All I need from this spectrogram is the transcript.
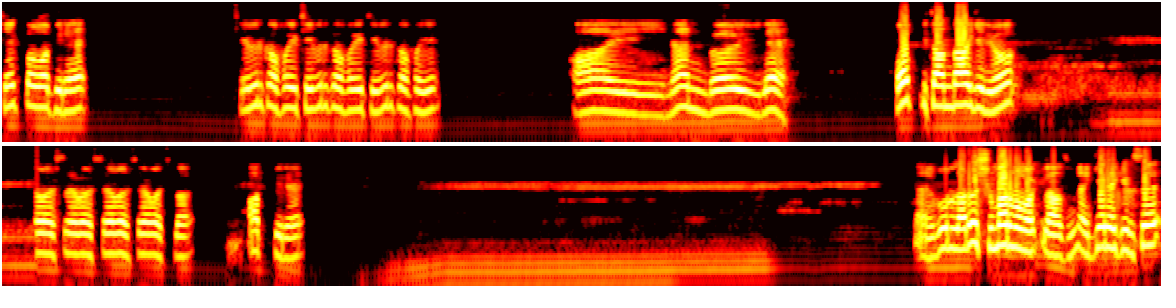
Çek baba bire. Çevir kafayı, çevir kafayı, çevir kafayı. Aynen böyle. Hop bir tane daha geliyor. Yavaşla yavaşla yavaşla yavaşla. At bire. Yani buralarda şımarmamak lazım. Yani gerekirse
